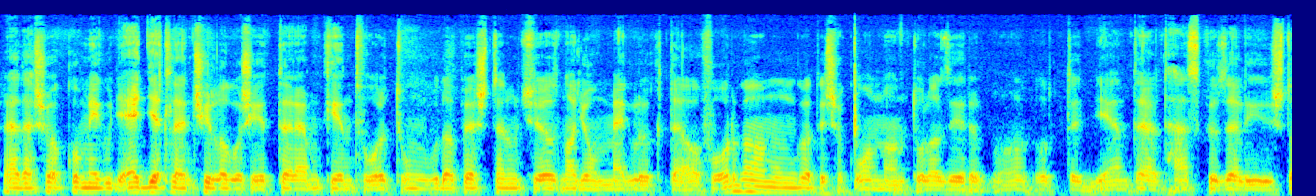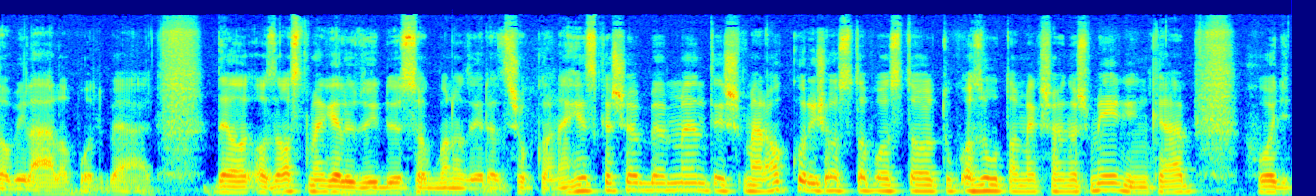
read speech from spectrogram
Ráadásul akkor még ugye egyetlen csillagos étteremként voltunk Budapesten, úgyhogy az nagyon meglökte a forgalmunkat, és akkor onnantól azért ott egy ilyen teltház közeli stabil állapot beállt. De az azt megelőző időszakban azért ez sokkal nehézkesebben ment, és már akkor is azt tapasztaltuk, azóta meg sajnos még inkább, hogy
